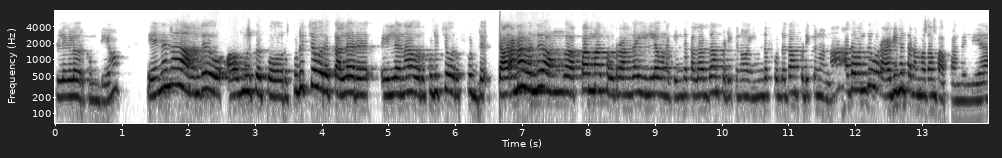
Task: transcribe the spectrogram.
பிள்ளைகளும் இருக்க முடியும். என்னன்னா வந்து அவங்களுக்கு இப்போ ஒரு பிடிச்ச ஒரு கலரு இல்லைன்னா ஒரு பிடிச்ச ஒரு ஃபுட்டு ஆனா வந்து அவங்க அப்பா அம்மா சொல்றாங்க இல்ல உனக்கு இந்த கலர் தான் பிடிக்கணும் இந்த ஃபுட்டு தான் பிடிக்கணும்னா அதை வந்து ஒரு அடிமைத்தனமா தான் பார்ப்பாங்க இல்லையா?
